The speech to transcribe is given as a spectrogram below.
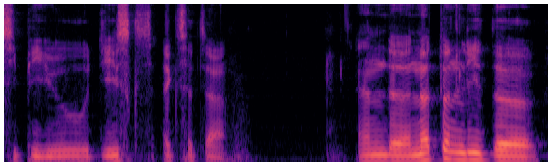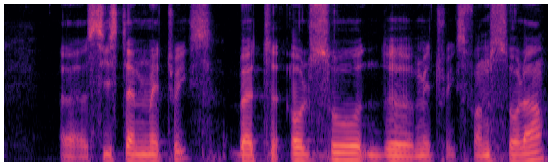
CPU, disks, etc. And uh, not only the uh, system metrics, but also the metrics from Solr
